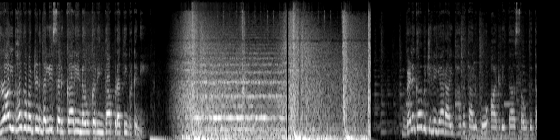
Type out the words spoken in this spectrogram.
ರಾಯಭಾಗ ಪಟ್ಟಣದಲ್ಲಿ ಸರ್ಕಾರಿ ನೌಕರಿಂದ ಪ್ರತಿಭಟನೆ. ಬೆಳಗಾವಿ ಜಿಲ್ಲೆಯ ರಾಯಭಾಗ ತಾಲೂಕು ಆಡಳಿತ ಸೌಧದ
